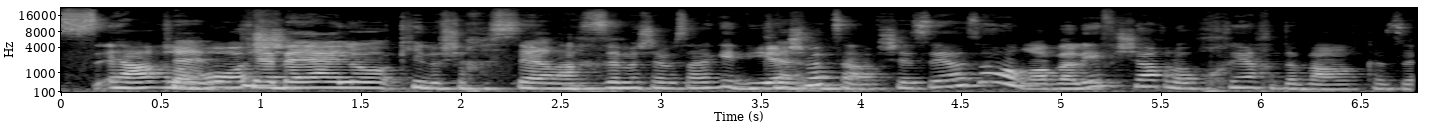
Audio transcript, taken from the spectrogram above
שיער כן, לראש. כי הבעיה היא לא, כאילו, שחסר לך. זה מה שאני מנסה להגיד, יש כן. מצב שזה יעזור, אבל אי אפשר להוכיח דבר כזה.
